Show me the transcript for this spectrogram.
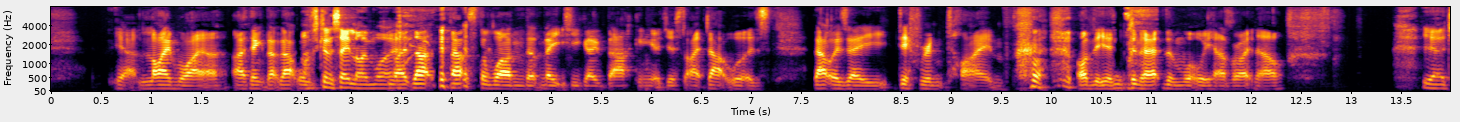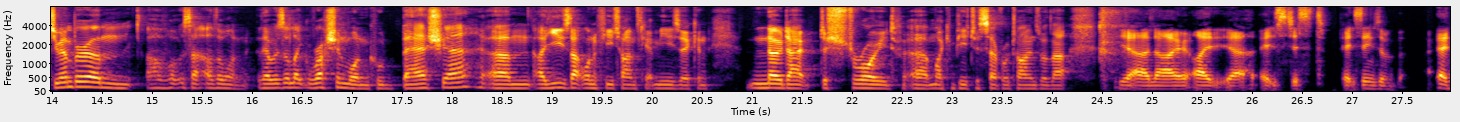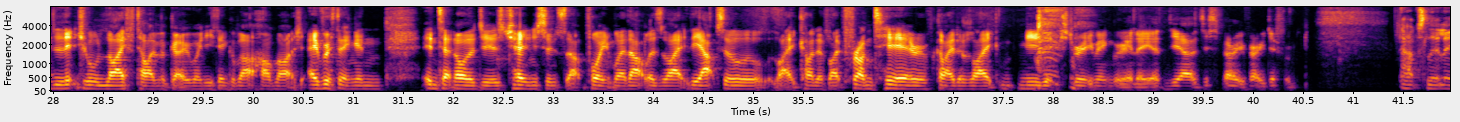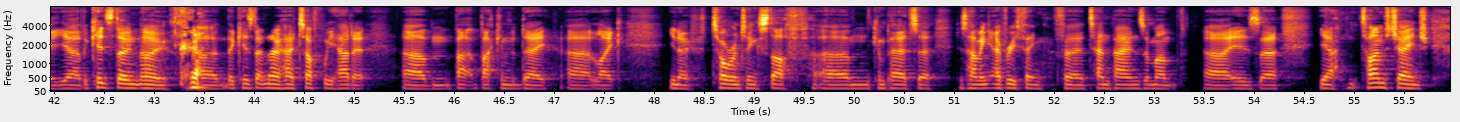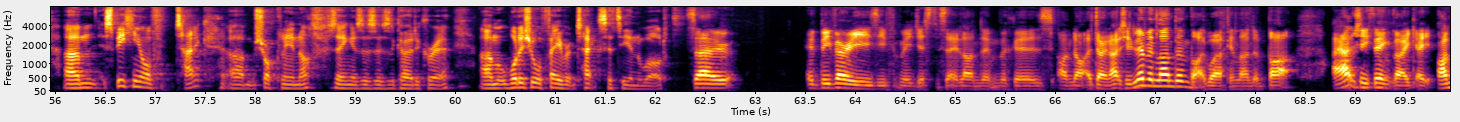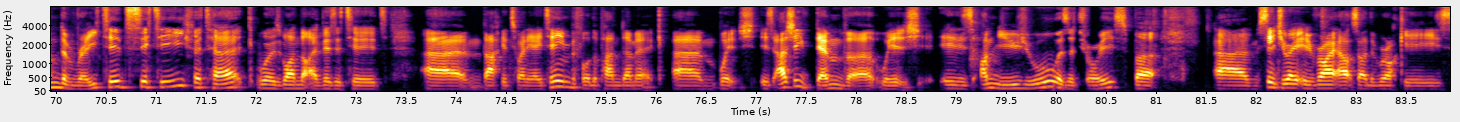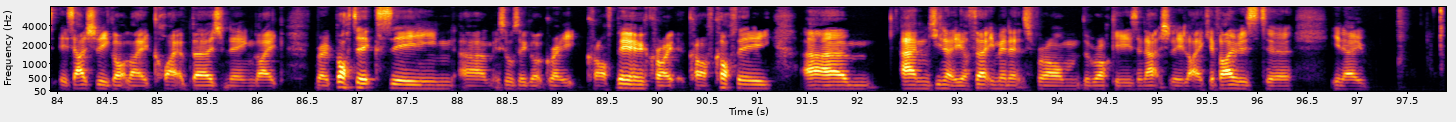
yeah, LimeWire. I think that that was. I was going to say LimeWire. like that. That's the one that makes you go back, and you're just like, that was that was a different time on the internet than what we have right now. Yeah, do you remember? Um, oh, what was that other one? There was a like Russian one called BearShare. Um, I used that one a few times to get music, and no doubt destroyed uh, my computer several times with that. yeah, no, I yeah, it's just it seems a, a literal lifetime ago when you think about how much everything in in technology has changed since that point where that was like the absolute like kind of like frontier of kind of like music streaming really and yeah just very very different Absolutely, yeah. The kids don't know. Uh, the kids don't know how tough we had it um, back back in the day. Uh, like you know, torrenting stuff um, compared to just having everything for ten pounds a month uh, is uh, yeah, times change. Um, speaking of tech, um, shockingly enough, seeing as this is the Coder career, um, what is your favorite tech city in the world? So it'd be very easy for me just to say London because I'm not. I don't actually live in London, but I work in London. But I actually think like a underrated city for tech was one that I visited um, back in 2018 before the pandemic, um, which is actually Denver, which is unusual as a choice, but um, situated right outside the Rockies. It's actually got like quite a burgeoning like robotics scene. Um, it's also got great craft beer, craft coffee. Um, and you know you're 30 minutes from the Rockies, and actually like if I was to, you know,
